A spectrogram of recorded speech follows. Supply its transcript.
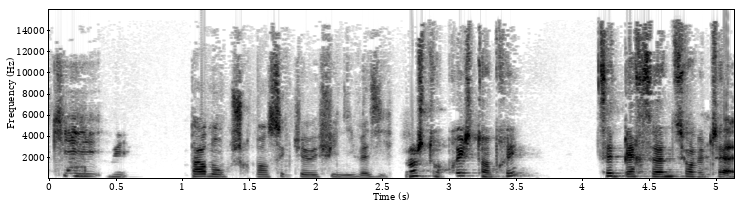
qui. Oui. Pardon, je pensais que tu avais fini. Vas-y. Non, je t'en prie, je t'en prie. Cette personne sur le chat.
